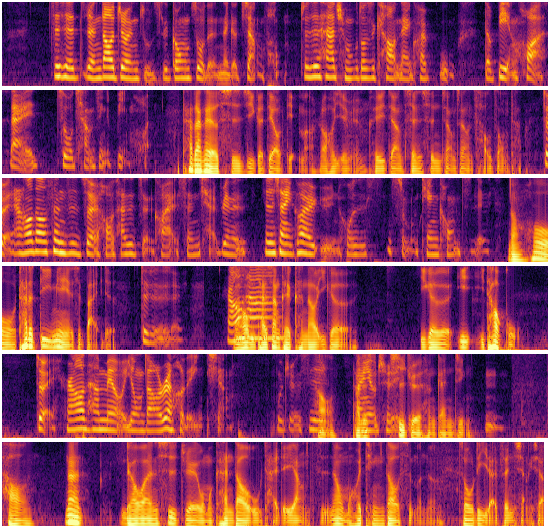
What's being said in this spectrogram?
这些人道救援组织工作的那个帐篷，就是它全部都是靠那块布的变化来做场景的变换，它大概有十几个吊点嘛，然后演员可以这样升升降降操纵它。对，然后到甚至最后，它是整块升起来，变得有点像一块云或者什么天空之类的。然后它的地面也是白的。对对对对。然后，然后我们台上可以看到一个一个一一套鼓。对，然后它没有用到任何的影像，我觉得是好，它的视觉很干净。嗯，好，那。聊完视觉，我们看到舞台的样子，那我们会听到什么呢？周丽来分享一下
